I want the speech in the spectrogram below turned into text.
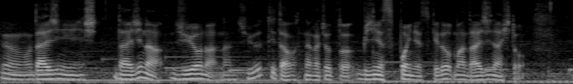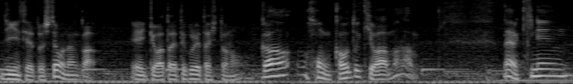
うん、大事に大事な重要な重要って言ったらなんかちょっとビジネスっぽいんですけど、まあ、大事な人人生としてもなんか影響を与えてくれた人のが本買う時はまあなんか記念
